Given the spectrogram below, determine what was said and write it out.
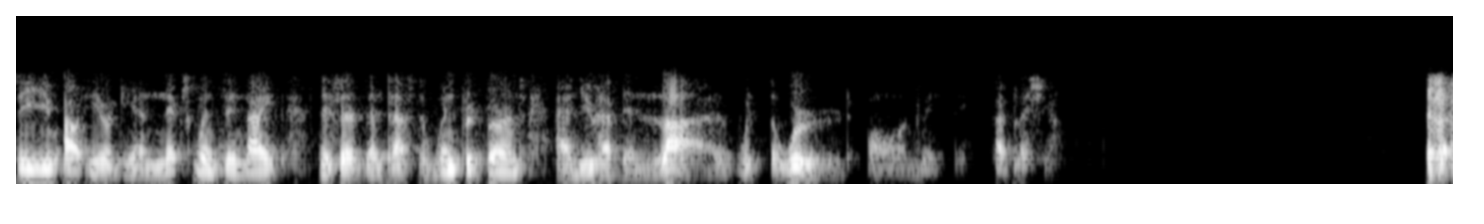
see you out here again next Wednesday night. This has been Pastor Winfred Burns, and you have been live with the Word on Wednesday. God bless you.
